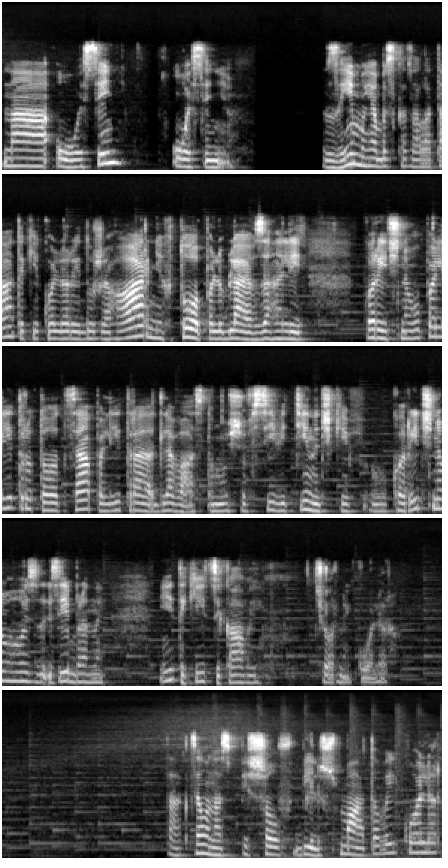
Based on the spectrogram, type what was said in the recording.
на осінь. Осінь, зиму, я би сказала, та, такі кольори дуже гарні. Хто полюбляє взагалі коричневу палітру, то ця палітра для вас, тому що всі відтіночки коричневого зібрані. І такий цікавий чорний колір. Так, це у нас пішов більш матовий колір,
